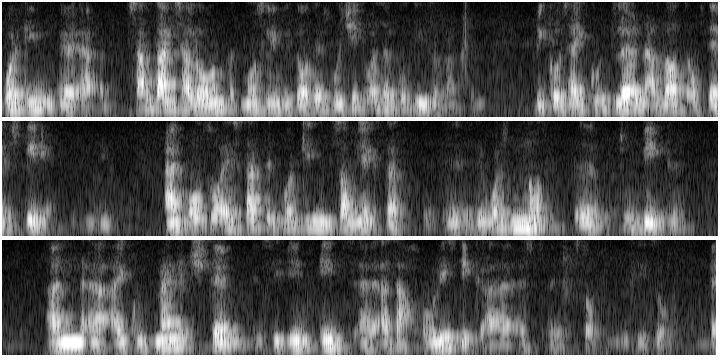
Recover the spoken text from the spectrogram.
working, uh, uh, sometimes alone, but mostly with others, which it was a good introduction because I could learn a lot of their experience, indeed. And also I started working in subjects that there was not too big, and uh, I could manage them. You see, in it uh, as a holistic uh, uh, story. You see, so uh,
